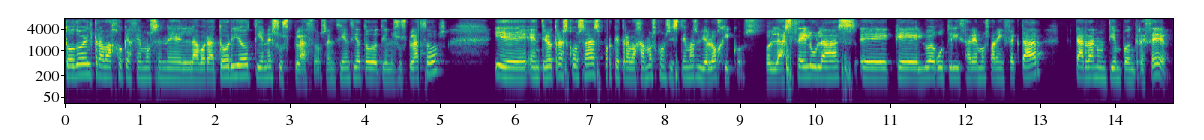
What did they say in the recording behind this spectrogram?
Todo el trabajo que hacemos en el laboratorio tiene sus plazos. En ciencia todo tiene sus plazos. Y, eh, entre otras cosas porque trabajamos con sistemas biológicos. Las células eh, que luego utilizaremos para infectar tardan un tiempo en crecer.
